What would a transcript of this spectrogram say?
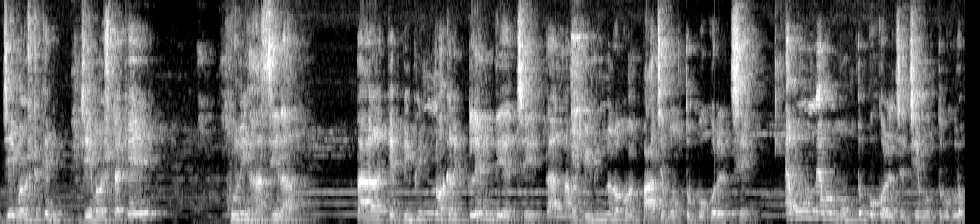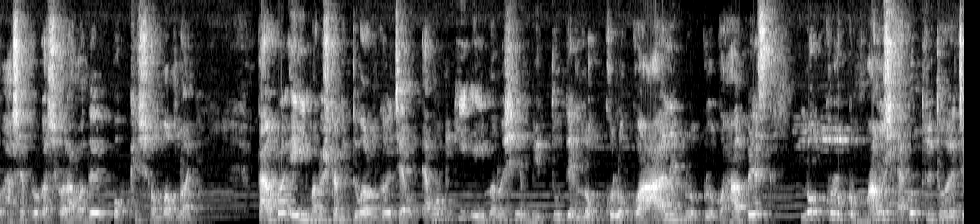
যে মানুষটাকে যে মানুষটাকে খুনি হাসিনা তাকে বিভিন্ন আকারে ক্লেম দিয়েছে, তার নামে বিভিন্ন রকমের বাজে মন্তব্য করেছে। এমন এমন মন্তব্য করেছে যে মন্তব্যগুলো ভাষায় প্রকাশ করা আমাদের পক্ষে সম্ভব নয়। তারপর এই মানুষটা মৃত্যুবরণ করেছে এমনকি এই মানুষের মৃত্যুতে লক্ষ লক্ষ আলেম, লক্ষ লক্ষ হাফেজ, লক্ষ লক্ষ মানুষ একত্রিত হয়েছে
